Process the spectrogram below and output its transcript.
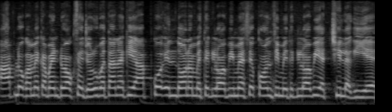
आप लोग हमें कमेंट बॉक्स में ज़रूर बताना कि आपको इन दोनों मिथिक लॉबी में से कौन सी मिथिक लॉबी अच्छी लगी है।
